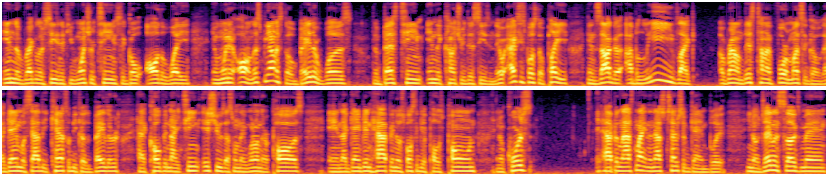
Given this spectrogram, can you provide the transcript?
in the regular season if you want your teams to go all the way and win it all. And let's be honest though, Baylor was the best team in the country this season. They were actually supposed to play Gonzaga, I believe, like around this time four months ago. That game was sadly canceled because Baylor had COVID 19 issues. That's when they went on their pause, and that game didn't happen. It was supposed to get postponed. And of course, it happened last night in the national championship game. But, you know, Jalen Suggs, man,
